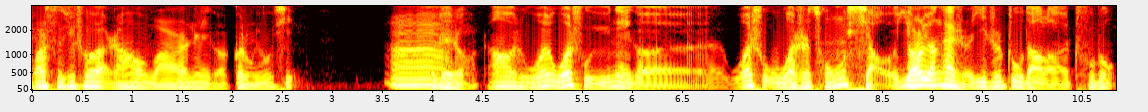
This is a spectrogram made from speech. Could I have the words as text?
玩四驱车，然后玩那个各种游戏，嗯，就这种。然后我我属于那个我属我是从小幼儿园开始一直住到了初中，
